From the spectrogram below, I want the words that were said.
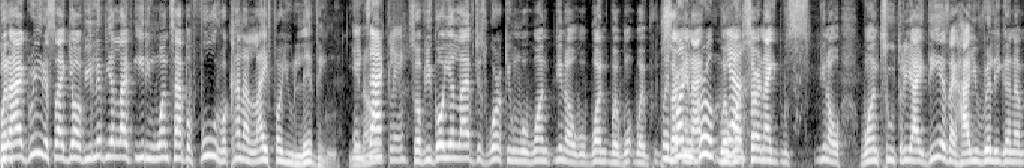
But I agree. It's like, yo, if you live your life eating one type of food, what kind of life are you living? You know? Exactly. So if you go your life just working with one, you know, with one, with one, with, With certain one i- group, with yeah. one certain, i- you know, one, two, three ideas, like how you really gonna uh,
